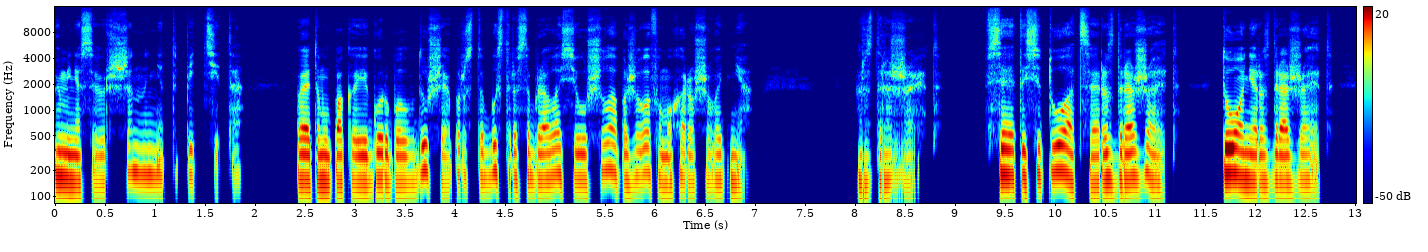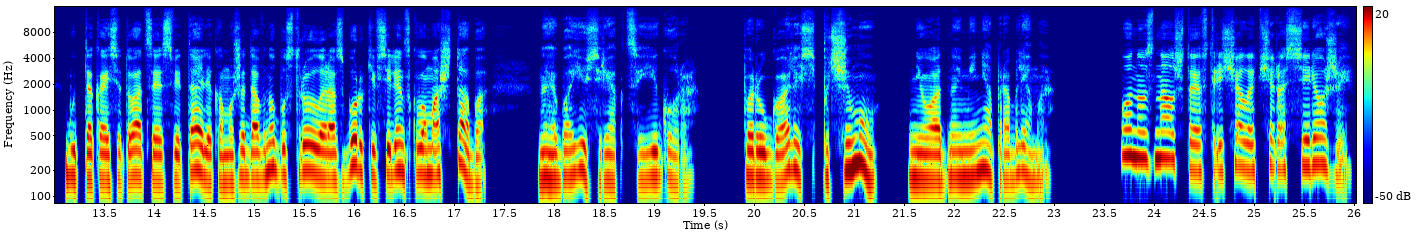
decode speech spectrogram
У меня совершенно нет аппетита. Поэтому, пока Егор был в душе, я просто быстро собралась и ушла, пожелав ему хорошего дня. Раздражает. Вся эта ситуация раздражает. Тоня раздражает. Будь такая ситуация с Виталиком, уже давно бы устроила разборки вселенского масштаба. Но я боюсь реакции Егора. Поругались? Почему? Ни у одной меня проблемы. Он узнал, что я встречала вчера с Сережей.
